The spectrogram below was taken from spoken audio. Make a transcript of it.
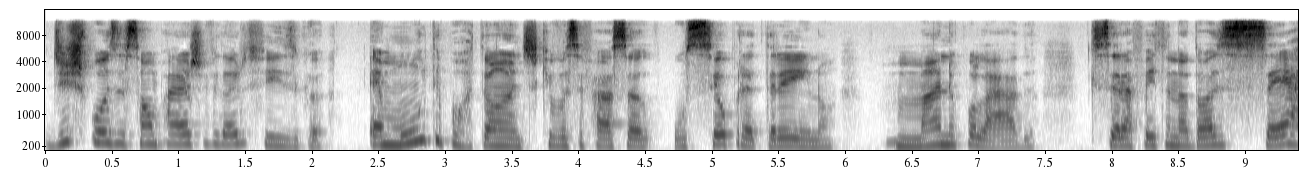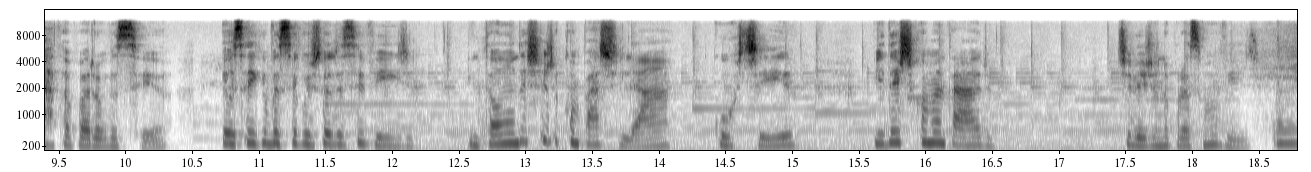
disposição para a atividade física. É muito importante que você faça o seu pré-treino manipulado, que será feito na dose certa para você. Eu sei que você gostou desse vídeo, então não deixe de compartilhar, curtir e deixe comentário. Te vejo no próximo vídeo.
